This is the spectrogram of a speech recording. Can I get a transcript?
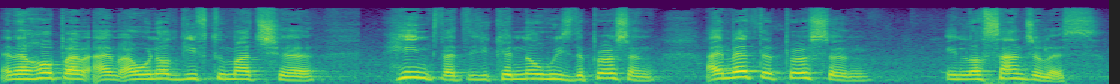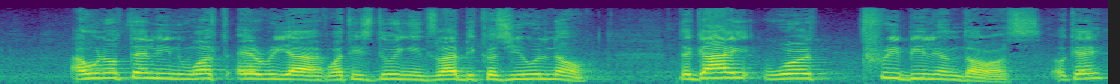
and I hope I'm, I'm, i will not give too much uh, hint that you can know who is the person. I met a person in Los Angeles. I will not tell you in what area, what he's doing in his life, because you will know. The guy worth $3 billion, okay?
